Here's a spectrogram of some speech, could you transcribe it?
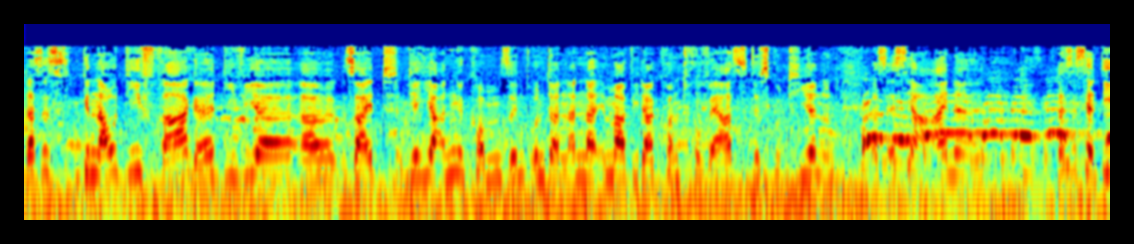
Das ist genau die Frage, die wir äh, seit wir hier angekommen sind, untereinander immer wieder kontrovers diskutieren. Und das ist ja eine, das ist ja die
